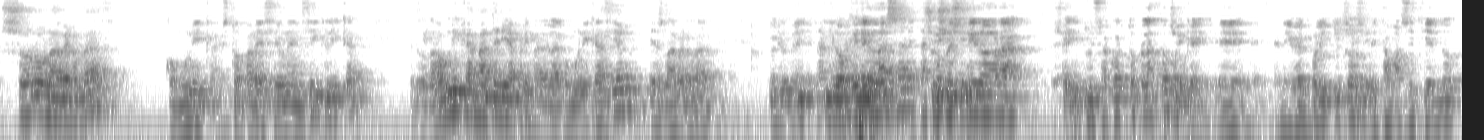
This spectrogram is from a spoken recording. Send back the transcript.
solo la verdad comunica. Esto parece una encíclica, pero la única materia prima de la comunicación es la verdad. Y, lo que le pasa... ¿Estás convencido ahora, incluso a corto plazo, porque eh, a nivel político estamos asistiendo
